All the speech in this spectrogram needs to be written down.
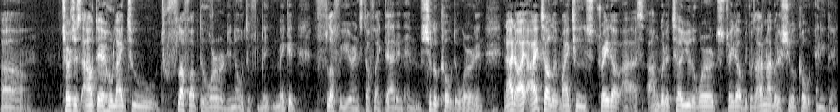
uh, churches out there who like to to fluff up the word, you know, to make, make it fluffier and stuff like that, and, and sugarcoat the word. And and I I, I tell my team straight up, I, I, am going to tell you the word straight up because I'm not going to sugarcoat anything.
